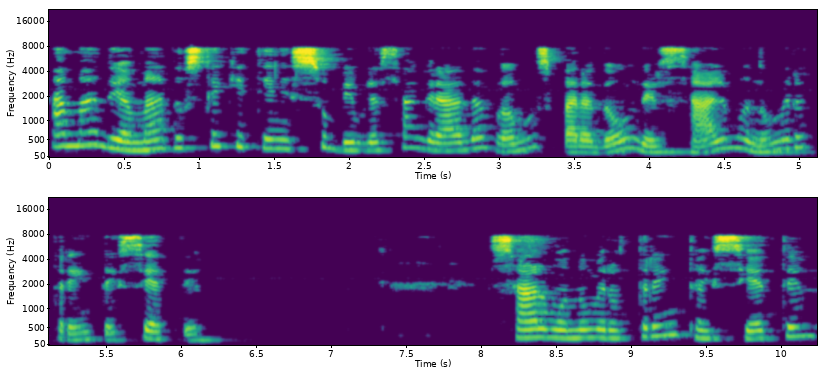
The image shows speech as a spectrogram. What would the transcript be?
Amado e amada, você que tem sua Bíblia Sagrada, vamos para onde? Salmo número 37. Salmo número 37.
